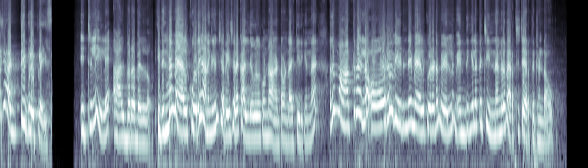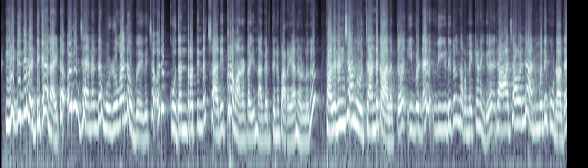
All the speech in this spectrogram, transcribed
ഒരു അടിപൊളി പ്ലേസ് ഇറ്റലിയിലെ ആൽബറബെല്ലോ ഇതിന്റെ മേൽക്കൂരയാണെങ്കിലും ചെറിയ ചെറിയ കല്ലുകൾ കൊണ്ടാണ് കേട്ടോ ഉണ്ടാക്കിയിരിക്കുന്നത്. അത് മാത്രമല്ല ഓരോ വീടിന്റെ മേൽക്കൂരയുടെ മേളിലും എന്തെങ്കിലുമൊക്കെ ചിഹ്നങ്ങൾ വരച്ച് ചേർത്തിട്ടുണ്ടാവും. നികുതി വെട്ടിക്കാനായിട്ട് ഒരു ജനത മുഴുവൻ ഉപയോഗിച്ച ഒരു കുതന്ത്രത്തിന്റെ ചരിത്രമാണ് കേട്ടോ ഈ നഗരത്തിന് പറയാനുള്ളത്. പതിനഞ്ചാം നൂറ്റാണ്ട് കാലത്ത് ഇവിടെ വീടുകൾ നിർമ്മിക്കണമെങ്കിൽ രാജാവിന്റെ അനുമതി കൂടാതെ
